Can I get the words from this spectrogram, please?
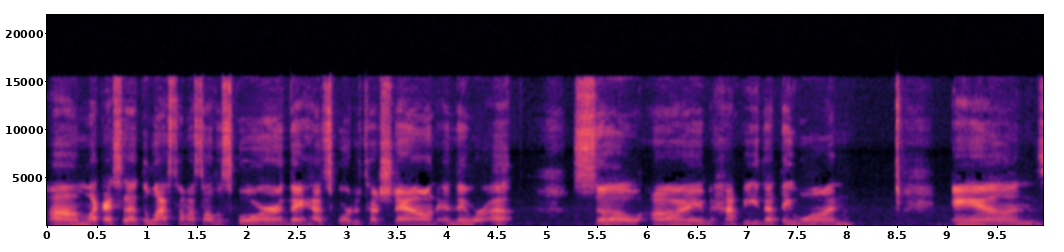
Um, like I said, the last time I saw the score, they had scored a touchdown and they were up. So I'm happy that they won. And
